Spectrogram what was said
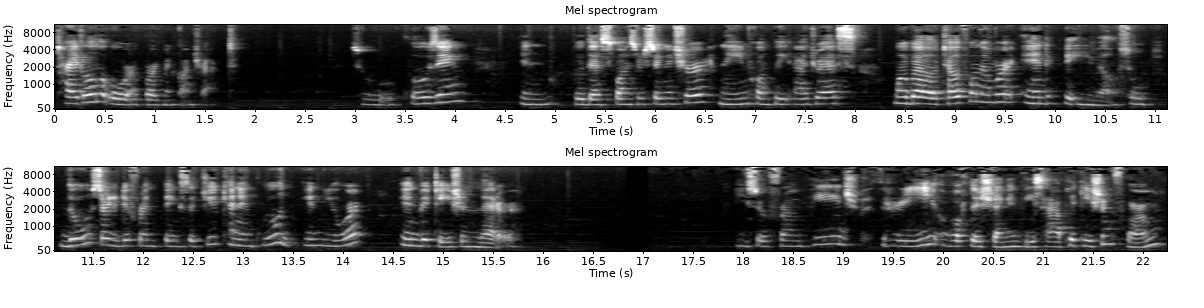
title or apartment contract. So closing, include the sponsor signature, name, complete address, mobile or telephone number, and the email. So those are the different things that you can include in your invitation letter. So from page 3 of the Schengen visa application form,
